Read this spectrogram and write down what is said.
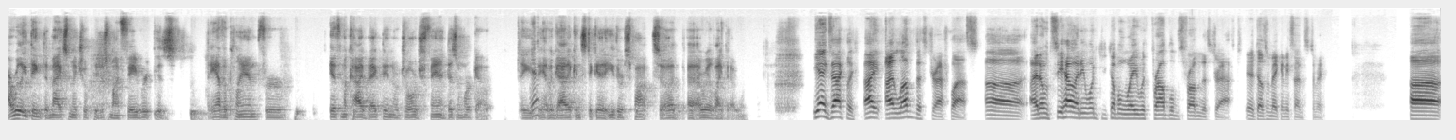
I really think the Max Mitchell pick is my favorite because they have a plan for if Mekhi Becton or George Fant doesn't work out. They yeah. they have a guy that can stick at either spot. So I, I really like that one. Yeah, exactly. I I love this draft class. Uh, I don't see how anyone can come away with problems from this draft. It doesn't make any sense to me. Uh,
